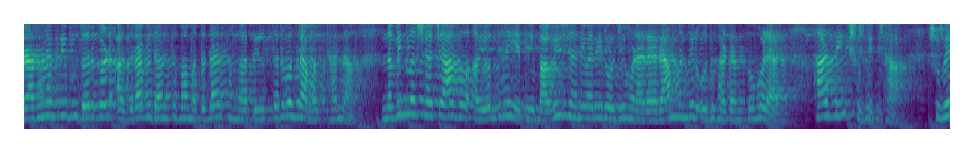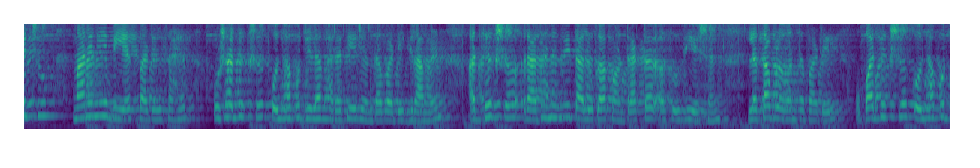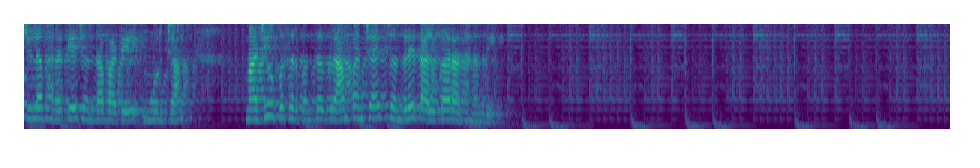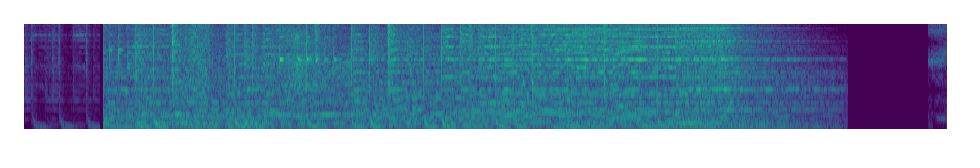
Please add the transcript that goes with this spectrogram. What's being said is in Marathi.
राधानगरी भुदरगड आजरा विधानसभा मतदारसंघातील सर्व ग्रामस्थांना नवीन वर्षाच्या व अयोध्या येथे बावीस जानेवारी रोजी होणाऱ्या राम मंदिर उद्घाटन सोहळ्यास हार्दिक शुभेच्छा. शुभेच्छुक माननीय बी एस पाटील साहेब कोषाध्यक्ष कोल्हापूर जिल्हा भारतीय जनता पार्टी ग्रामीण अध्यक्ष राधानगरी तालुका कॉन्ट्रॅक्टर असोसिएशन लता बळवंत पाटील उपाध्यक्ष कोल्हापूर जिल्हा भारतीय जनता पाटील मोर्चा माजी उपसरपंच ग्रामपंचायत चंद्रे तालुका राधानगरी.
